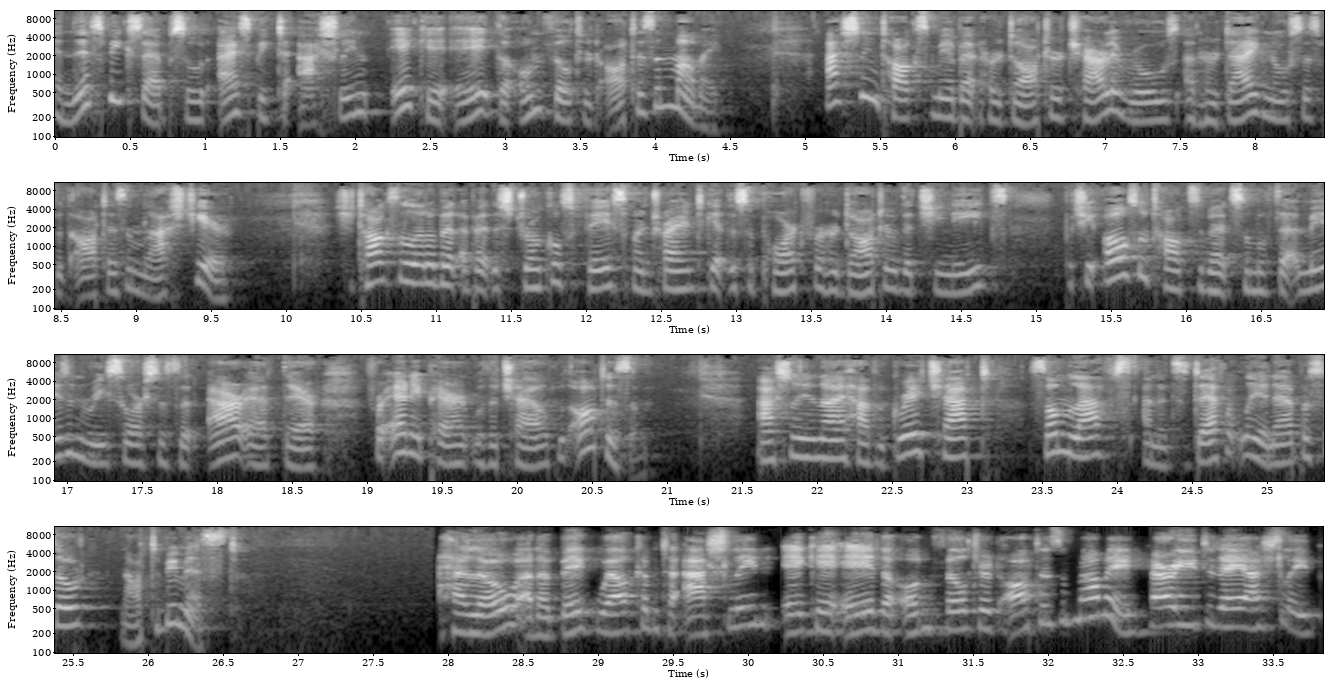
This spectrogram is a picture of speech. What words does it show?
In this week's episode, I speak to Ashleen, aka the Unfiltered Autism Mommy. Ashleen talks to me about her daughter Charlie Rose and her diagnosis with autism last year. She talks a little bit about the struggles faced when trying to get the support for her daughter that she needs, but she also talks about some of the amazing resources that are out there for any parent with a child with autism. Ashleen and I have a great chat, some laughs, and it's definitely an episode not to be missed. Hello, and a big welcome to Ashleen, aka the Unfiltered Autism Mommy. How are you today, Ashleen?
